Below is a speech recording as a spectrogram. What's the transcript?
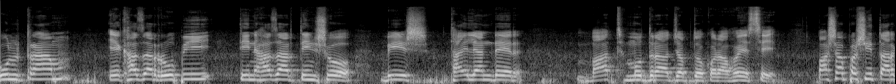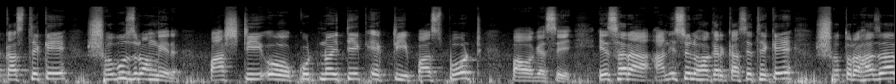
গুলট্রাম, এক হাজার রুপি, তিন হাজার তিনশো বিশ থাইল্যান্ডের বাথ মুদ্রা জব্দ করা হয়েছে। পাশাপাশি তার কাছ থেকে সবুজ রঙের পাঁচটি ও কূটনৈতিক একটি পাসপোর্ট পাওয়া গেছে। এছাড়া আনিসুল হকের কাছে থেকে সতেরো হাজার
